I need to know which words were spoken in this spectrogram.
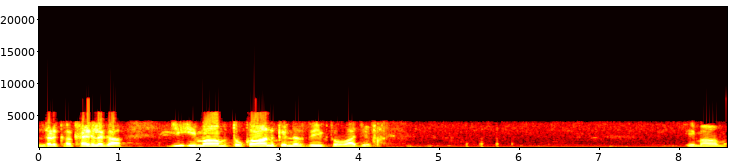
لڑکا کہنے لگا جی امام تکان کے نزدیک تو واجب امام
